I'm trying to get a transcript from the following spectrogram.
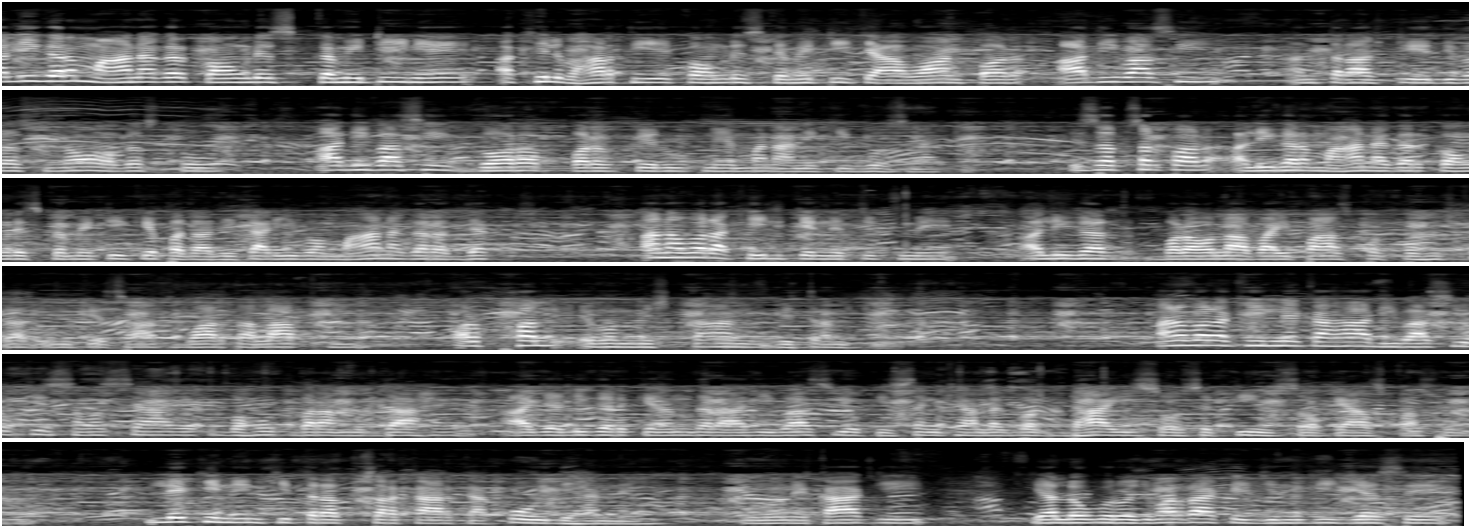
अलीगढ़ महानगर कांग्रेस कमेटी ने अखिल भारतीय कांग्रेस कमेटी के आह्वान पर आदिवासी अंतर्राष्ट्रीय दिवस 9 अगस्त को आदिवासी गौरव पर्व के रूप में मनाने की घोषणा की। इस अवसर पर अलीगढ़ महानगर कांग्रेस कमेटी के पदाधिकारी व महानगर अध्यक्ष अनवर अकील के नेतृत्व में अलीगढ़ बरौला बाईपास पर पहुंचकर उनके साथ वार्तालाप की और फल एवं मिष्टान वितरण की। अनवर अकील ने कहा, आदिवासियों की समस्या एक बहुत बड़ा मुद्दा है। आज अलीगढ़ के अंदर आदिवासियों की संख्या लगभग ढाई सौ से तीन सौ के आसपास होगी। लेकिन इनकी तरफ़ सरकार का कोई ध्यान नहीं। उन्होंने कहा कि यह लोग रोज़मर्रा की ज़िंदगी जैसे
